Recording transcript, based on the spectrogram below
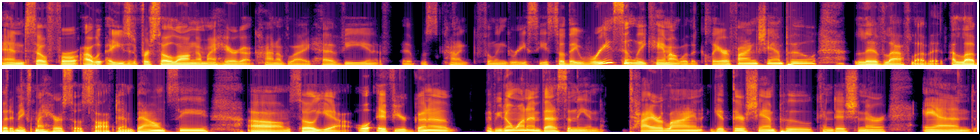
And so for I, w- I used it for so long and my hair got kind of like heavy and it, it was kind of feeling greasy. So they recently came out with a clarifying shampoo. Live, laugh, love it. I love it. It makes my hair so soft and bouncy. Um, so yeah, well, if you're gonna if you don't want to invest in the entire line, get their shampoo, conditioner, and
